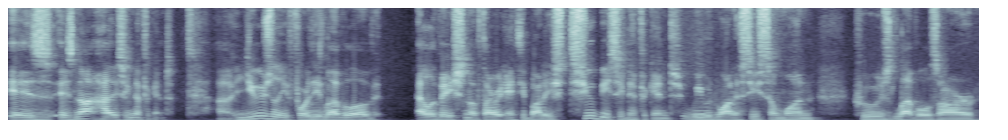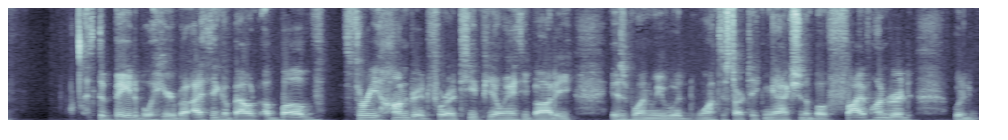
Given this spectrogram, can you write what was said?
is, is not highly significant. Uh, usually, for the level of elevation of thyroid antibodies to be significant, we would want to see someone whose levels are debatable here, but I think about above 300 for a TPO antibody is when we would want to start taking action. Above 500 would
